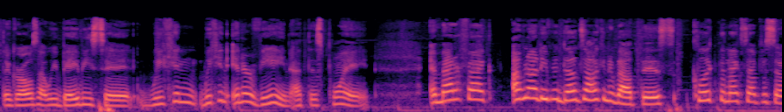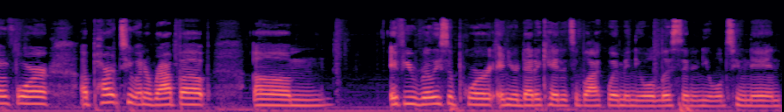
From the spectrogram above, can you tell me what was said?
the girls that we babysit. We can we can intervene at this point. And matter of fact, I'm not even done talking about this. Click the next episode for a part two and a wrap up. Um, if you really support and you're dedicated to Black women, you will listen and you will tune in,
